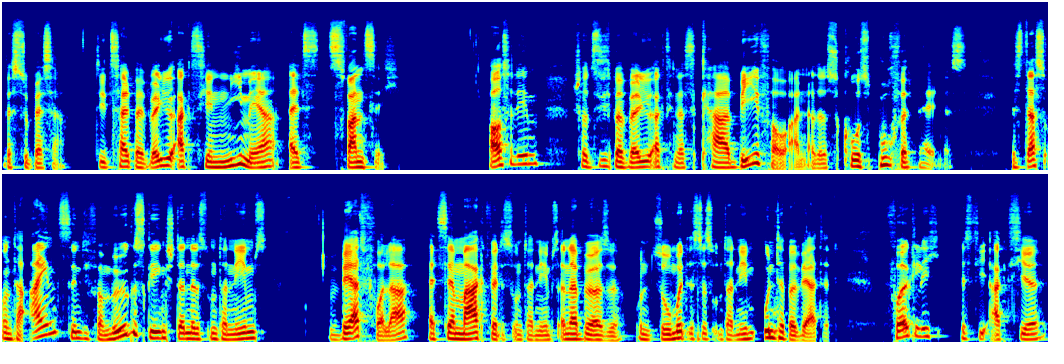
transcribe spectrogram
desto besser. Sie zahlt bei Value-Aktien nie mehr als 20. Außerdem schaut sie sich bei Value-Aktien das KBV an, also das Kurs-Buchwert-Verhältnis. Ist das unter 1, sind die Vermögensgegenstände des Unternehmens wertvoller als der Marktwert des Unternehmens an der Börse und somit ist das Unternehmen unterbewertet. Folglich ist die Aktie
